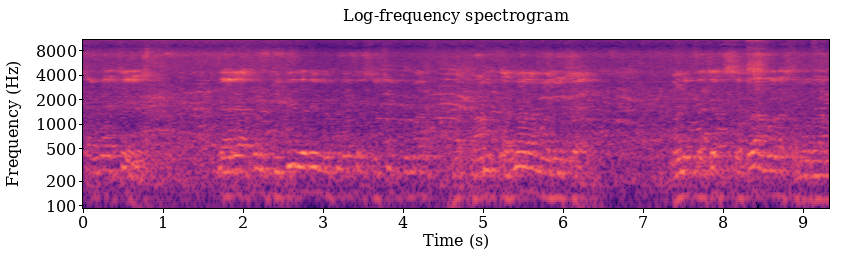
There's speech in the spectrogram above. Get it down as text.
सांगायचे त्याने आपण किती जरी म्हटलं तर सुशील कुमार हा काम करणारा माणूस आहे. आणि त्याच्यात सगळं आम्हाला समाधान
